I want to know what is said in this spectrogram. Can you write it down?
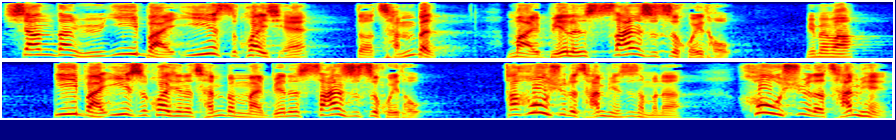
相当于一百一十块钱的成本。买别人三十次回头，明白吗？一百一十块钱的成本买别人三十次回头，他后续的产品是什么呢？后续的产品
